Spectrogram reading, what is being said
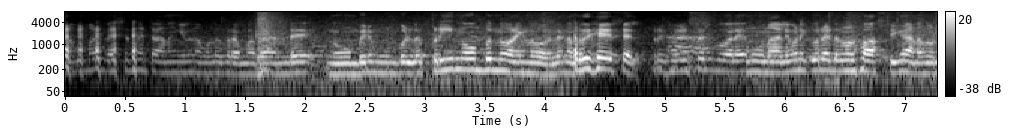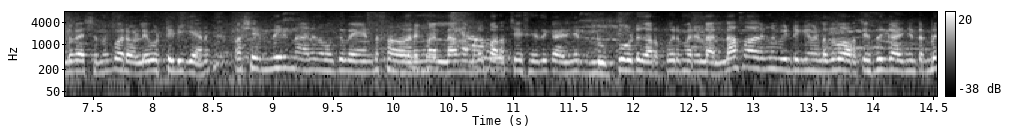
നമ്മൾ വിശന്നിട്ടാണെങ്കിൽ നമ്മൾ റമദാന്റെ നോമ്പിന് മുമ്പുള്ള പ്രീ നോമ്പ് എന്ന് പറയുന്ന പോലെ റിഹേഴ്സൽ റിഹേഴ്സൽ പോലെ മൂന്നാൽ മണിക്കൂറായിട്ട് നമ്മൾ ഫാസ്റ്റിംഗ് ആണ്. അതുകൊണ്ട് വിശന്ന് കുരവള്ളി പൊട്ടിരിക്കുകയാണ് പക്ഷെ എന്നിരുന്നാലും നമുക്ക് വേണ്ട സാധനങ്ങളെല്ലാം നമ്മൾ പർച്ചേസ് ചെയ്ത് കഴിഞ്ഞിട്ട് ഉപ്പ് തൊട്ട് കർപ്പൂരം വരെയുള്ള എല്ലാ സാധനങ്ങളും വീട്ടിലേക്ക് വേണ്ടത് പർച്ചേസ് ചെയ്ത് കഴിഞ്ഞിട്ടുണ്ട്.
